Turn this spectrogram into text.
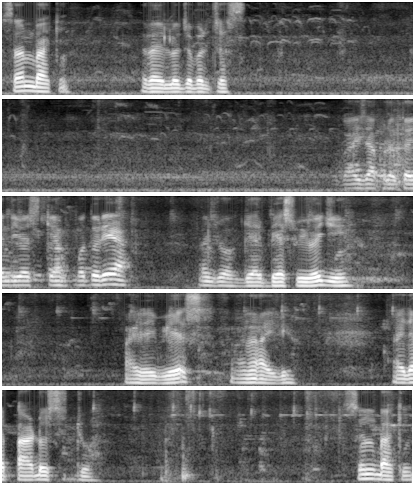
સન બાકી રહેલો જબરજસ્ત. ગાઈઝ આપણે ત્રણ દિવસ કેમ્પમાં તો રહ્યા. અને જો ઘેર ભેંસ વિવાઈ જઈએ આવી રહી ભેંસ અને આવી રહ્યું આવી રહ્યા પાડોશ જો. શું બાકી.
